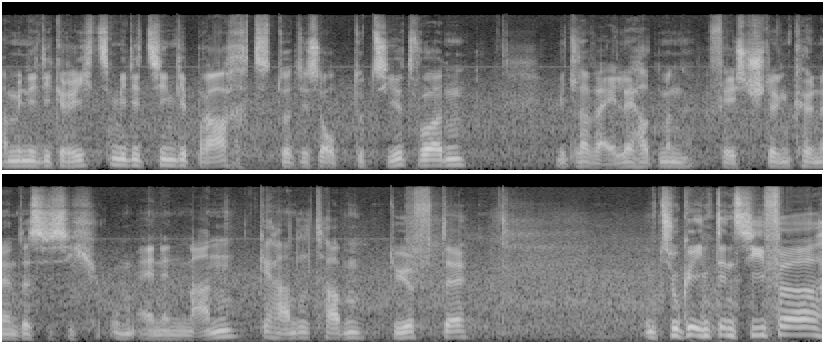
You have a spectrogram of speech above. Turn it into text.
haben ihn in die Gerichtsmedizin gebracht. Dort ist er obduziert worden. Mittlerweile hat man feststellen können, dass es sich um einen Mann gehandelt haben dürfte. Im Zuge intensiver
